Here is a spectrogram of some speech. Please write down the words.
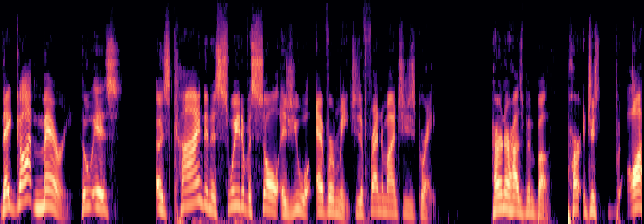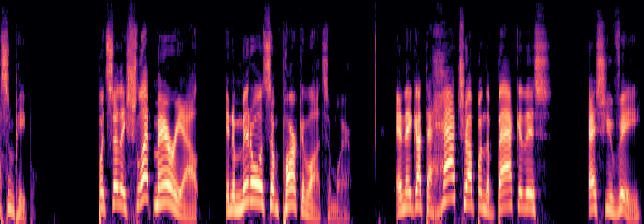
They got Mary, who is as kind and as sweet of a soul as you will ever meet. She's a friend of mine. She's great. Her and her husband both. Per, just awesome people. But so they schlepp Mary out in the middle of some parking lot somewhere, and they got the hatch up on the back of this SUV,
